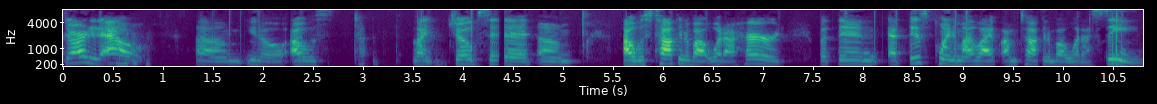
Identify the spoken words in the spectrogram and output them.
started out, um, you know, I was t- like Job said, um, I was talking about what I heard, but then at this point in my life, I'm talking about what I seen.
